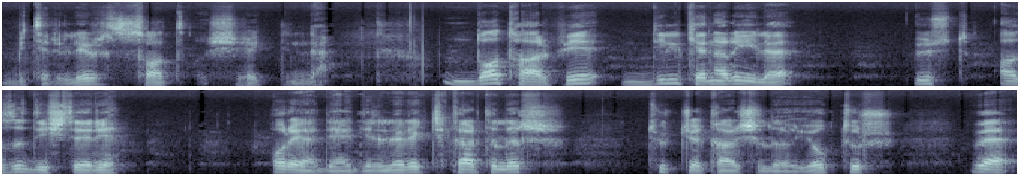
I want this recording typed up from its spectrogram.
bitirilir. Sat şeklinde. Dot harfi dil kenarı ile üst azı dişleri oraya değdirilerek çıkartılır. Türkçe karşılığı yoktur ve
